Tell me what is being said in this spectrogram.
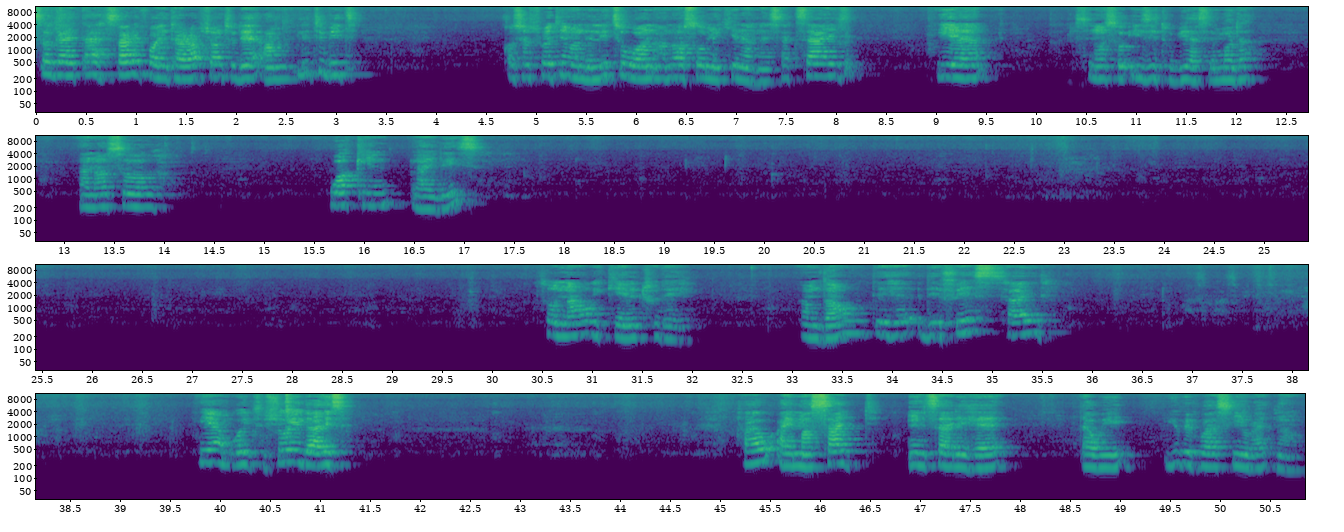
So guys, sorry for interruption today. I'm a little bit concentrating on the little one and also making an exercise here. It's not so easy to be as a mother. And also walking like this. So now we came to the, I'm done with the, the face side. Here I'm going to show you guys how I massage inside the hair that we you people are seeing right now.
